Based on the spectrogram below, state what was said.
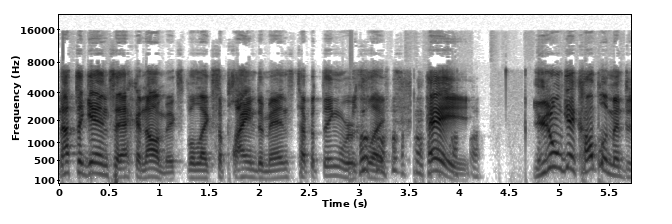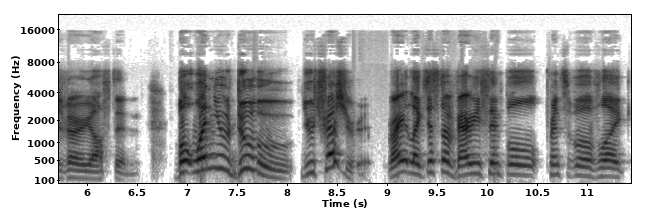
not to get into economics, but like supply and demands type of thing, where it's like, hey, you don't get complimented very often, but when you do, you treasure it, right? Like, just a very simple principle of like,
